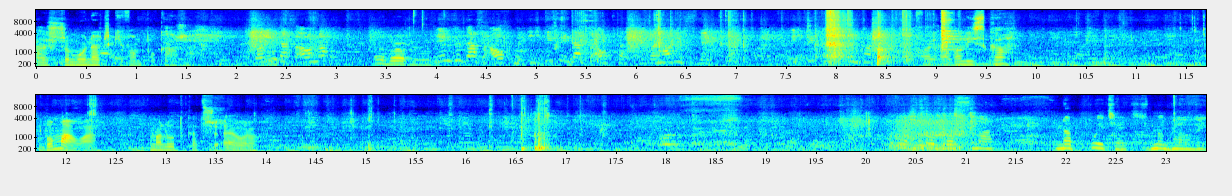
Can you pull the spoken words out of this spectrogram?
A jeszcze młyneczki wam pokażę. Soll ich das auch noch? Nehmen Sie das auch mit. Ich gebe Ihnen das auch dazu, dann habe ich es weg. Ich gebe Ihnen das. Fajna walizka. Bo mała. Malutka 3 euro. Też obraz na, na płycie meblowej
